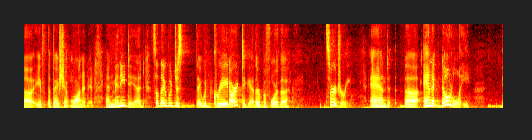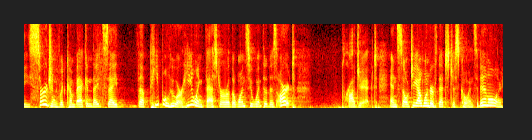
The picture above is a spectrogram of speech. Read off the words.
uh, if the patient wanted it. And many did. So they would just, they would create art together before the surgery. And the anecdotally, these surgeons would come back and they'd say, the people who are healing faster are the ones who went through this art project. And so, gee, I wonder if that's just coincidental. Or,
